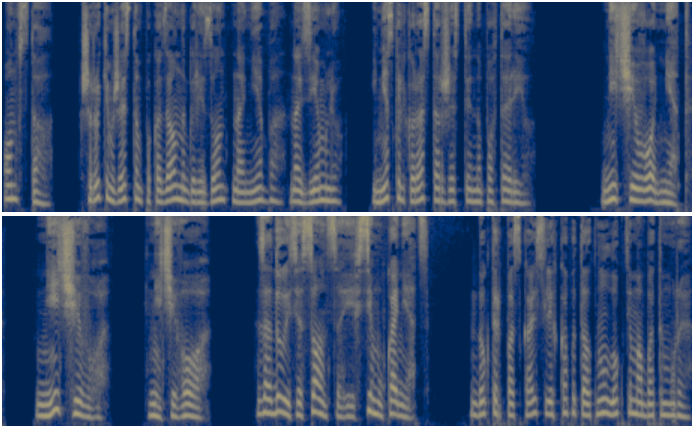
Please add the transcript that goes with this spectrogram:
Он встал, широким жестом показал на горизонт, на небо, на землю и несколько раз торжественно повторил. Ничего нет. Ничего. Ничего. Задуйте солнце, и всему конец. Доктор Паскаль слегка подтолкнул локтем аббата Муре.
